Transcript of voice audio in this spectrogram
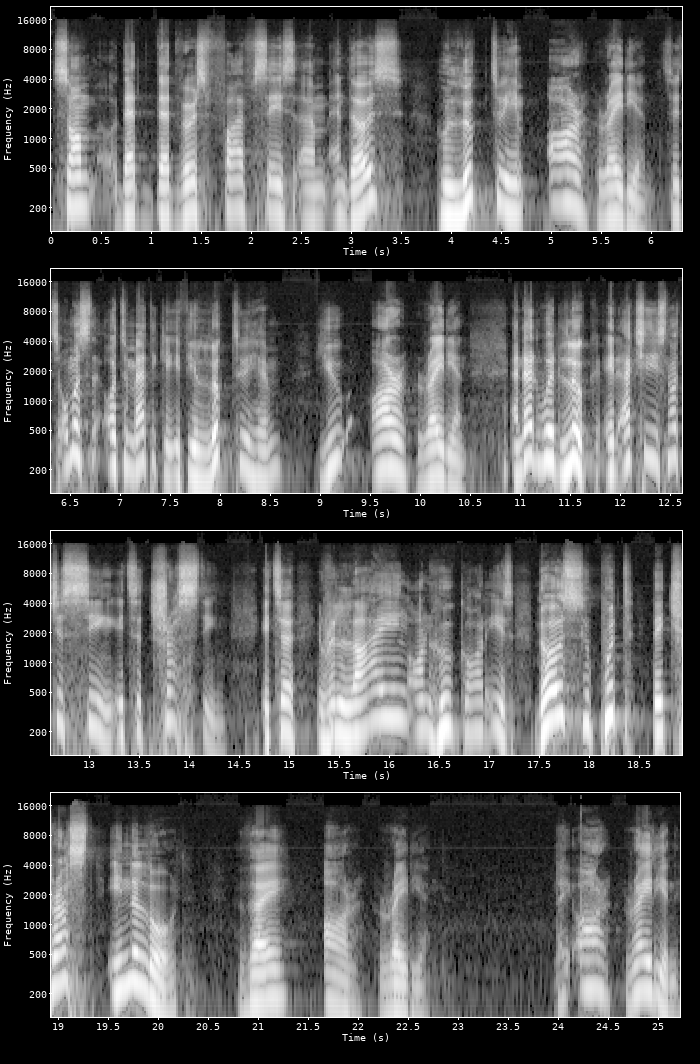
Psalm that that verse five says, um, "And those who look to Him are radiant." So it's almost automatically, if you look to Him, you are radiant. And that word "look," it actually is not just seeing; it's a trusting. It's a relying on who God is. Those who put their trust in the Lord, they are radiant. They are radiant.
